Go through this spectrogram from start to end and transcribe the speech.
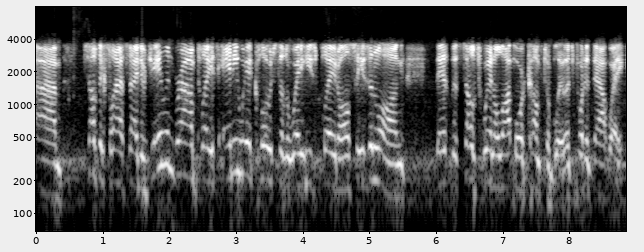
Um, Celtics last night. If Jaylen Brown plays anywhere close to the way he's played all season long, the, the Celtics win a lot more comfortably. Let's put it that way.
